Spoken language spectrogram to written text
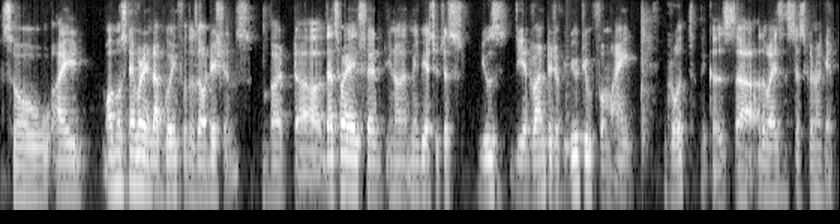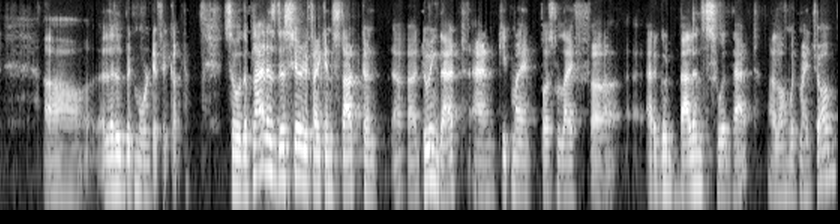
So I almost never end up going for those auditions. But uh, that's why I said, you know, maybe I should just use the advantage of YouTube for my growth because uh, otherwise it's just going to get a little bit more difficult. So the plan is this year, if I can start uh, doing that and keep my personal life uh, at a good balance with that, along with my job,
